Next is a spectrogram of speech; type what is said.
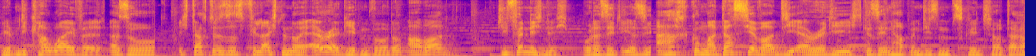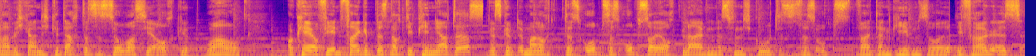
Wir haben die Kawaii-Welt. Also, ich dachte, dass es vielleicht eine neue Area geben würde, aber die finde ich nicht. Oder seht ihr sie? Ach, guck mal, das hier war die Area, die ich gesehen habe in diesem Screenshot. Daran habe ich gar nicht gedacht, dass es sowas hier auch gibt. Wow. Okay, auf jeden Fall gibt es noch die Pinatas. Es gibt immer noch das Obst. Das Obst soll ja auch bleiben. Das finde ich gut, dass es das Obst weiterhin geben soll. Die Frage ist,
